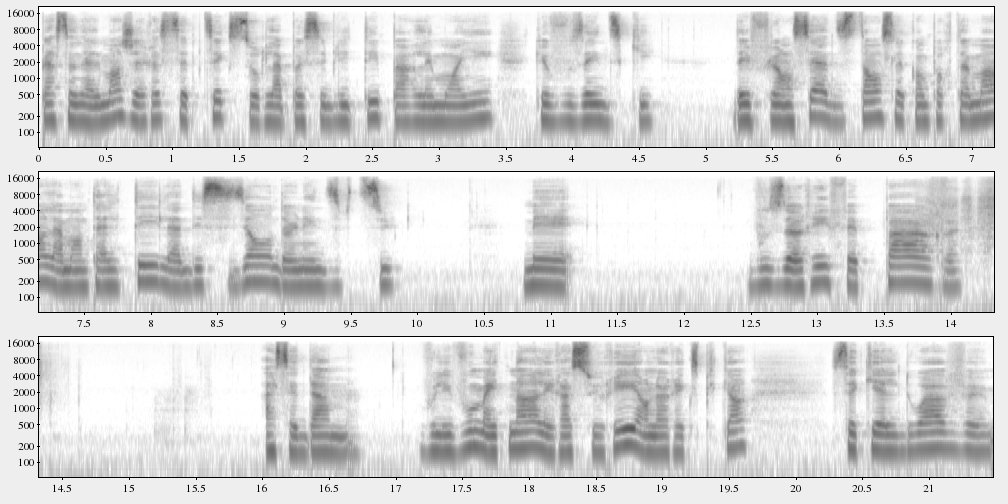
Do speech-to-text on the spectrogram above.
Personnellement, je reste sceptique sur la possibilité, par les moyens que vous indiquez, d'influencer à distance le comportement, la mentalité, la décision d'un individu. Mais vous aurez fait peur à cette dame. Voulez-vous maintenant les rassurer en leur expliquant ce qu'elles doivent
